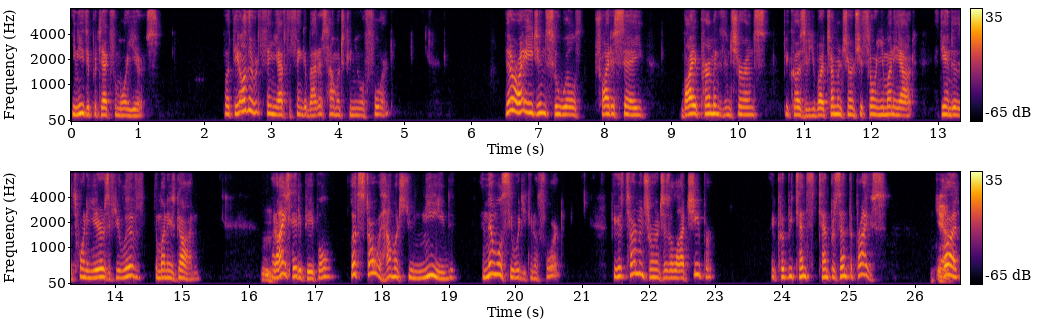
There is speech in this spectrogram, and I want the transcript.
you need to protect for more years. But the other thing you have to think about is how much can you afford? There are agents who will try to say, buy permanent insurance because if you buy term insurance, you're throwing your money out. At the end of the 20 years, if you live, the money's gone. Mm. But I say to people, let's start with how much you need, and then we'll see what you can afford. Because term insurance is a lot cheaper. It could be 10, 10% the price. Yeah. But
